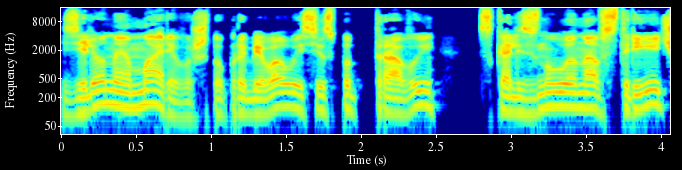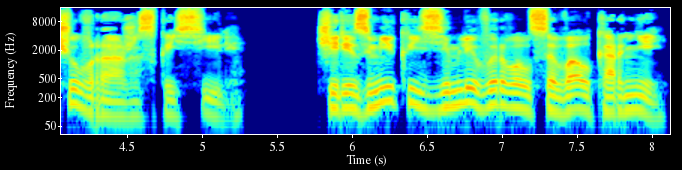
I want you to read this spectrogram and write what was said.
зеленое марево, что пробивалось из-под травы, скользнуло навстречу вражеской силе. Через миг из земли вырвался вал корней.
